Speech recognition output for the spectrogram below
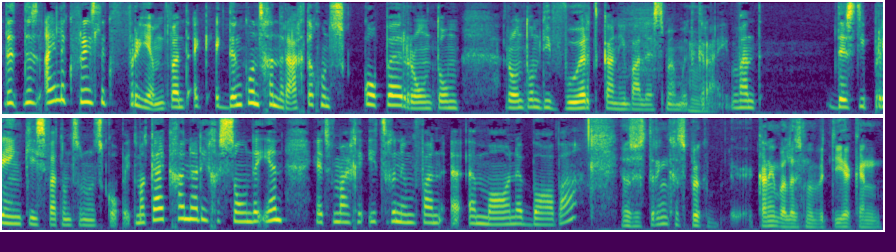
Dit dis eintlik vreeslik vreemd want ek ek dink ons gaan regtig ons koppe rondom rondom die woord kannibalisme moet hmm. kry hmm. want dis die prentjies wat ons in ons kop het. Maar kyk gou na die gesonde een. Jy het vir my iets genoem van 'n 'n maande baba. Ja, so streng gesproke kannibalisme beteken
